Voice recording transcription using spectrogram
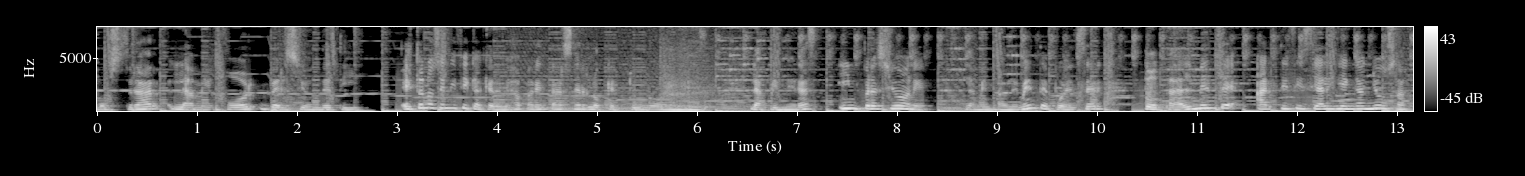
mostrar la mejor versión de ti. Esto no significa que debes aparentar ser lo que tú no eres. Las primeras impresiones, lamentablemente, pueden ser totalmente artificiales y engañosas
